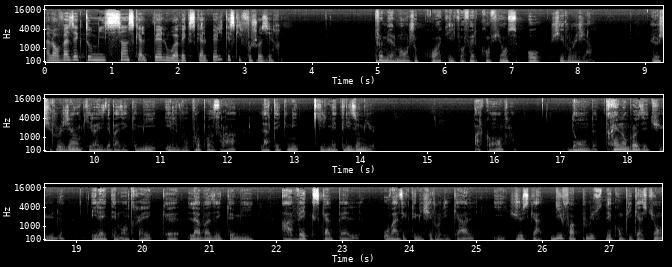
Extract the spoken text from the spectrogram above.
Alors, vasectomie sans scalpel ou avec scalpel, qu'est-ce qu'il faut choisir? Premièrement, je crois qu'il faut faire confiance au chirurgien. Le chirurgien qui réalise des vasectomies, il vous proposera la technique qu'il maîtrise au mieux. Par contre, dans de très nombreuses études, il a été montré que la vasectomie avec scalpel ou vasectomie chirurgicale a jusqu'à 10 fois plus de complications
